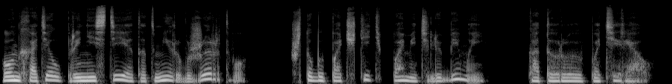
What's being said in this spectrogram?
он хотел принести этот мир в жертву, чтобы почтить память любимой, которую потерял.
